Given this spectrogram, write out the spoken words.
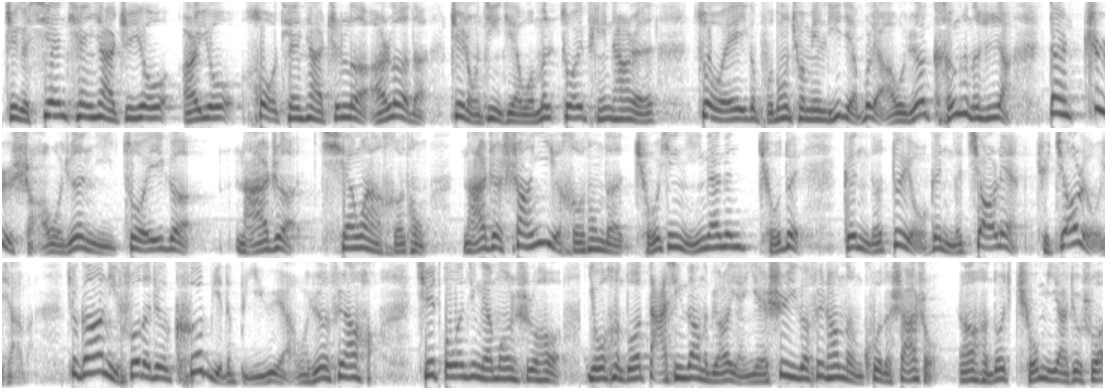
这个先天下之忧而忧，后天下之乐而乐的这种境界。我们作为平常人，作为一个普通球迷理解不了。我觉得很可能是这样，但至少我觉得你作为一个拿着千万合同。拿着上亿合同的球星，你应该跟球队、跟你的队友、跟你的教练去交流一下吧。就刚刚你说的这个科比的比喻啊，我觉得非常好。其实欧文进联盟的时候有很多大心脏的表演，也是一个非常冷酷的杀手。然后很多球迷啊就说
